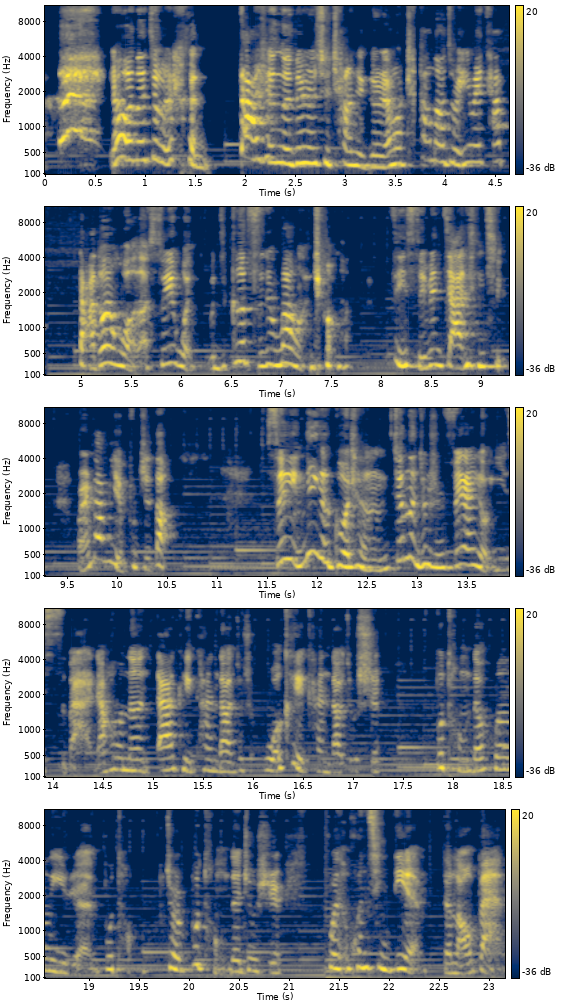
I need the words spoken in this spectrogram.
然后呢就是很大声的，就是去唱这歌，然后唱到就是因为他打断我了，所以我我的歌词就忘了，你知道吗？自己随便加进去，反正他们也不知道，所以那个过程真的就是非常有意思吧。然后呢，大家可以看到，就是我可以看到，就是不同的婚礼人，不同就是不同的就是婚婚庆店的老板，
